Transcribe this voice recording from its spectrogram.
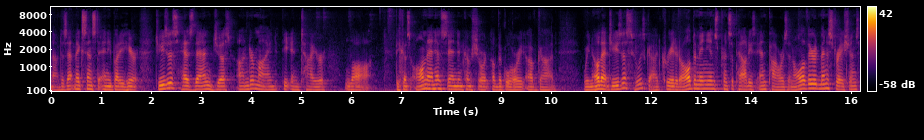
Now, does that make sense to anybody here? Jesus has then just undermined the entire law because all men have sinned and come short of the glory of God. We know that Jesus, who is God, created all dominions, principalities, and powers and all of their administrations.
